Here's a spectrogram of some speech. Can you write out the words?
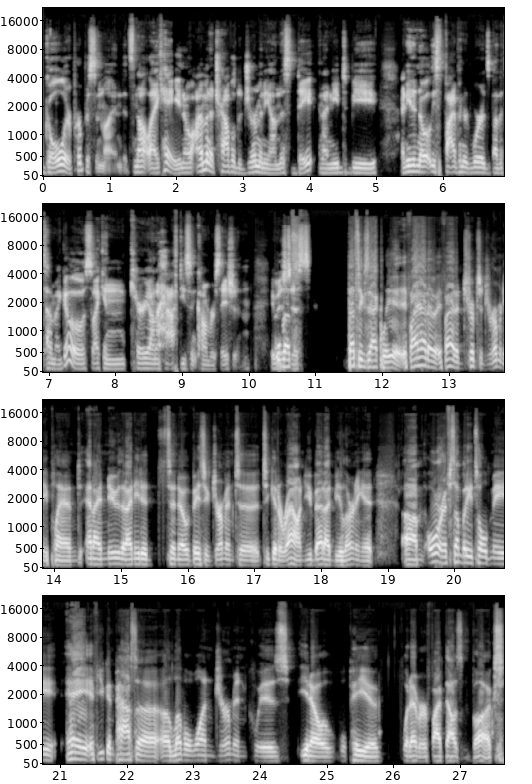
goal or purpose in mind. It's not like, hey, you know, I'm going to travel to Germany on this date and I need to be, I need to know at least 500 words by the time I go so I can carry on a half decent conversation. It well, was just. That's exactly it. If I had a if I had a trip to Germany planned and I knew that I needed to know basic German to to get around, you bet I'd be learning it. Um, or if somebody told me, "Hey, if you can pass a, a level one German quiz, you know, we'll pay you whatever five thousand bucks,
